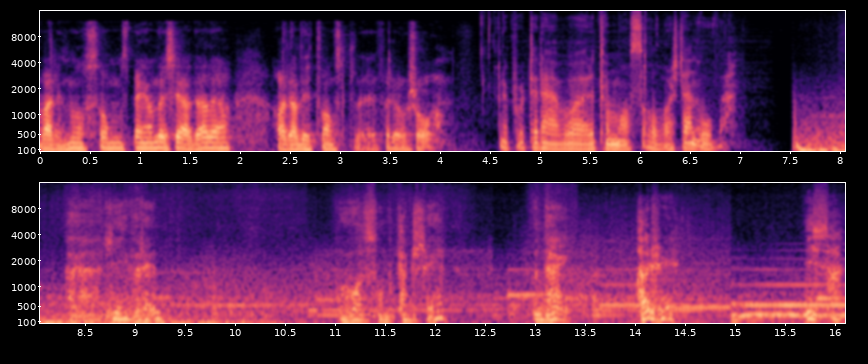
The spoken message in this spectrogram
verdensomspennende kjede, det har jeg litt vanskelig for å se. Reporter her var Thomas Alvarstein Ove. Jeg er livredd for hva som kan skje Men deg, Harry. Isak,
